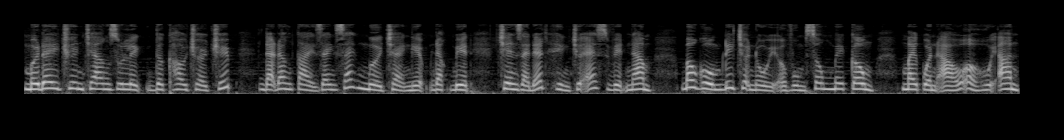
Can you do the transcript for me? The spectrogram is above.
Mới đây, chuyên trang du lịch The Culture Trip đã đăng tải danh sách 10 trải nghiệm đặc biệt trên giải đất hình chữ S Việt Nam, bao gồm đi chợ nổi ở vùng sông Mekong, may quần áo ở Hội An,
